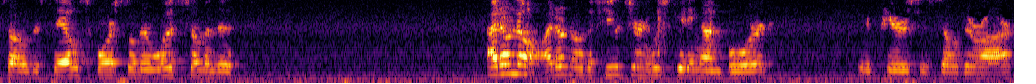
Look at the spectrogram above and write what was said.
so the sales force. So there was some of this. I don't know. I don't know the future and who's getting on board. It appears as though there are.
